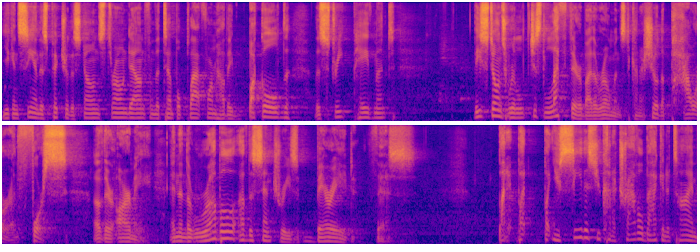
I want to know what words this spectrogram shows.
You can see in this picture the stones thrown down from the temple platform, how they buckled the street pavement. These stones were just left there by the Romans to kind of show the power and force of their army. And then the rubble of the centuries buried this. But, but, but you see this, you kind of travel back into time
